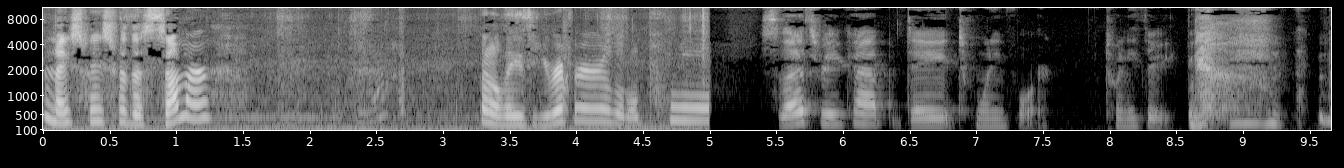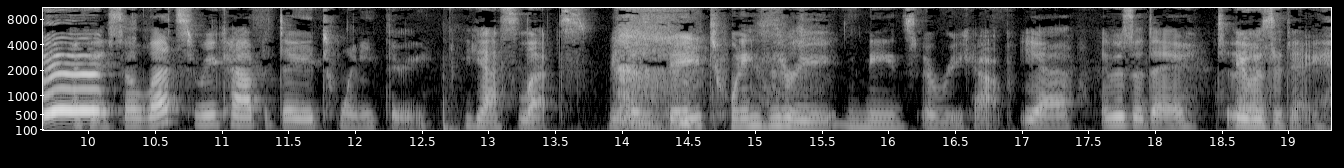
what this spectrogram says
Nice place for the summer. Little lazy river, little pool. Let's recap day 24. 23. Okay, so let's recap day 23. Yes, let's. Because day 23 needs a recap. Yeah, it was a day today. It was a day.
